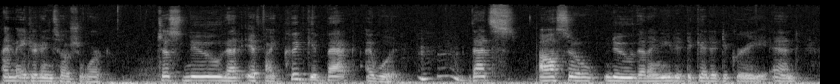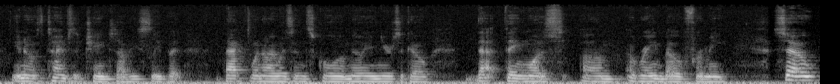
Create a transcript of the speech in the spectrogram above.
I majored in social work. Just knew that if I could give back, I would. That's also knew that I needed to get a degree, and you know times have changed obviously, but back when I was in school a million years ago, that thing was um, a rainbow for me. So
